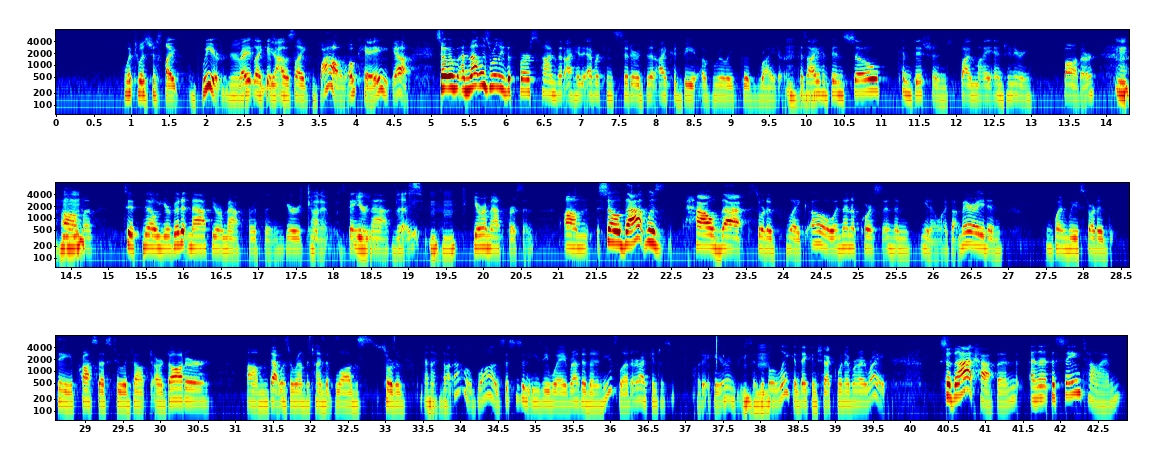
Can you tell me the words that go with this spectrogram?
Which was just like weird, You're right? like, Like, it, yeah. I was like, wow, okay, yeah. So, and that was really the first time that I had ever considered that I could be a really good writer because Mm-hmm. I had been so conditioned by my engineering father Mm-hmm. um, to know you're good at math, you're a math person. You're Got you it. stay You're in math, this. right? hmm you're a math person. Um, so that was how that sort of like, oh, and then of course, and then, you know, I got married and when we started the process to adopt our daughter, um, that was around the time that blogs sort of, and I thought, oh, blogs, this is an easy way rather than a newsletter. I can just put it here and send people a link and they can check whenever I write. So that happened. And at the same time,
